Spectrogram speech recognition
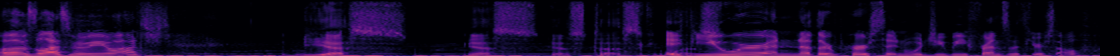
Oh that was the last movie you watched? Yes. Yes. Yes tusk if was. you were another person would you be friends with yourself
